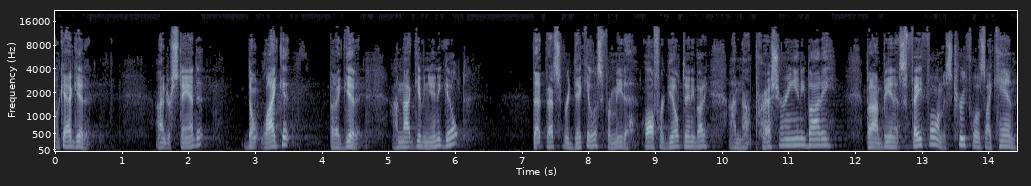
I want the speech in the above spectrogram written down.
Okay, I get it. I understand it. Don't like it, but I get it. I'm not giving you any guilt. That, that's ridiculous for me to offer guilt to anybody. I'm not pressuring anybody, but I'm being as faithful and as truthful as I can.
